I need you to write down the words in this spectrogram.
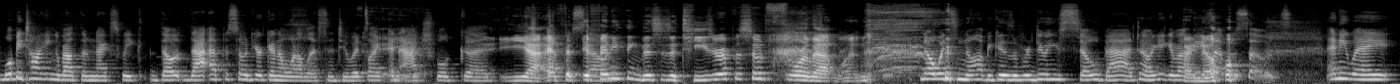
We'll be talking about them next week. Though that episode you're gonna want to listen to. It's like an actual good. yeah. If, if anything, this is a teaser episode for that one. No, it's not because we're doing so bad talking about I these know. episodes. Anyway,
